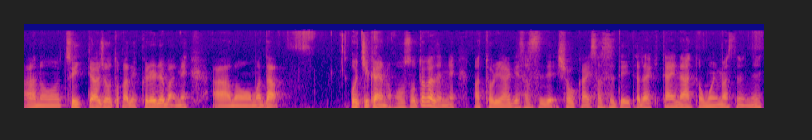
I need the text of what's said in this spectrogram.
あの、ツイッター上とかでくれればね、あの、また、次回の放送とかでね、まあ、取り上げさせて、紹介させていただきたいなと思いますのでね、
